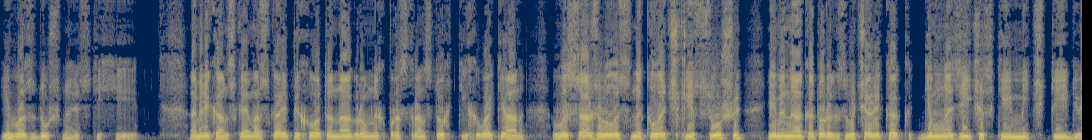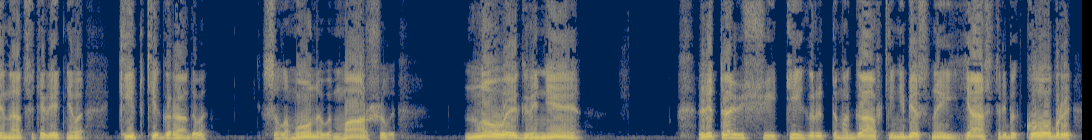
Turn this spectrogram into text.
и воздушная стихии. Американская морская пехота на огромных пространствах Тихого океана высаживалась на клочки суши, имена которых звучали как гимназические мечты двенадцатилетнего Китки Градова, Соломоновы, Маршалы, Новая Гвинея, летающие тигры, томагавки, небесные ястребы, кобры —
